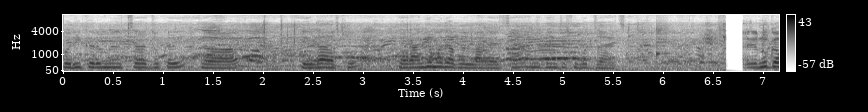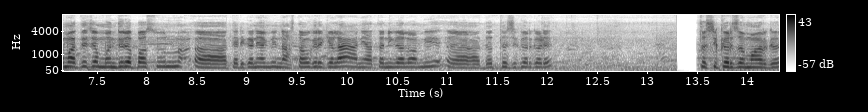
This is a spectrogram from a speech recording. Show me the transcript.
परिक्रमेचा जो काही अ, असतो त्या रांगेमध्ये आपल्याला लागायचं आहे आणि त्यांच्यासोबत जायचं रेणुका मातेच्या मंदिरापासून त्या ठिकाणी आम्ही नाश्ता वगैरे केला आणि आता निघालो आम्ही अ, दत्त शिखरकडे दत्त शिखरचा मार्ग.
